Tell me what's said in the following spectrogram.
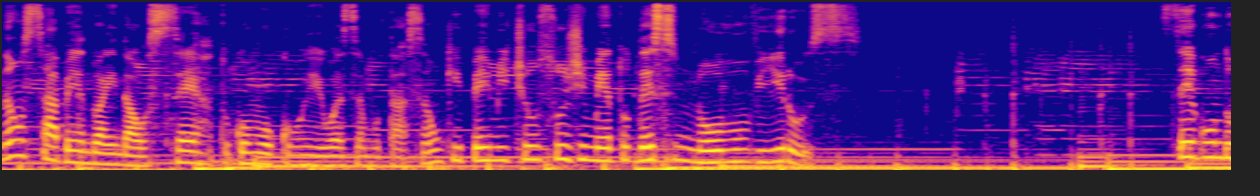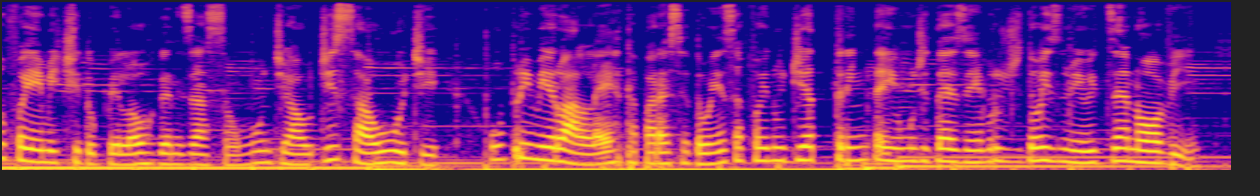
Não sabendo ainda ao certo como ocorreu essa mutação que permitiu o surgimento desse novo vírus. Segundo foi emitido pela Organização Mundial de Saúde, o primeiro alerta para essa doença foi no dia 31 de dezembro de 2019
